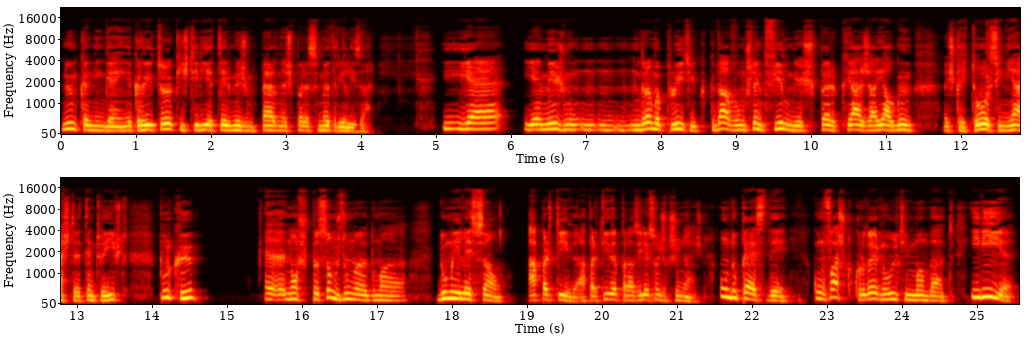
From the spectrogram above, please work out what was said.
nunca ninguém acreditou que isto iria ter mesmo pernas para se materializar. E é e é mesmo um, um, um, drama político que dava um excelente filme eu espero que haja aí algum escritor, cineasta atento a isto, porque uh, nós passamos de uma, de, uma, de uma eleição à partida, à partida para as eleições regionais, onde o PSD, com Vasco Cordeiro no último mandato, iria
